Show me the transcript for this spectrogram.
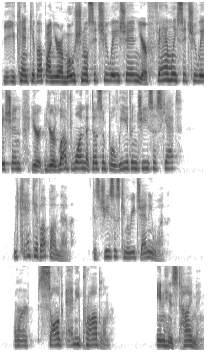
You can't give up on your emotional situation, your family situation, your, your loved one that doesn't believe in Jesus yet. We can't give up on them because Jesus can reach anyone or solve any problem in his timing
